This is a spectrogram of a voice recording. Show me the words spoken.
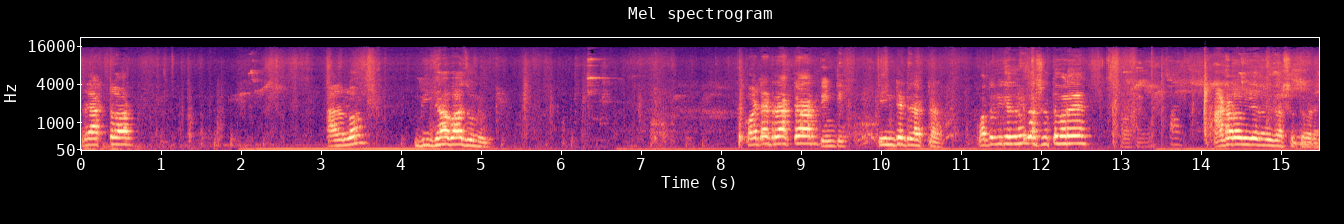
ট্রাক্টর আর হলো বিঘা বা জমি। কয়টা ট্রাক্টর? তিনটে। তিনটে ট্রাক্টর। কত বিঘা জমি চাষ করতে পারে? আঠারো বিঘা জমি চাষ করতে পারে।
